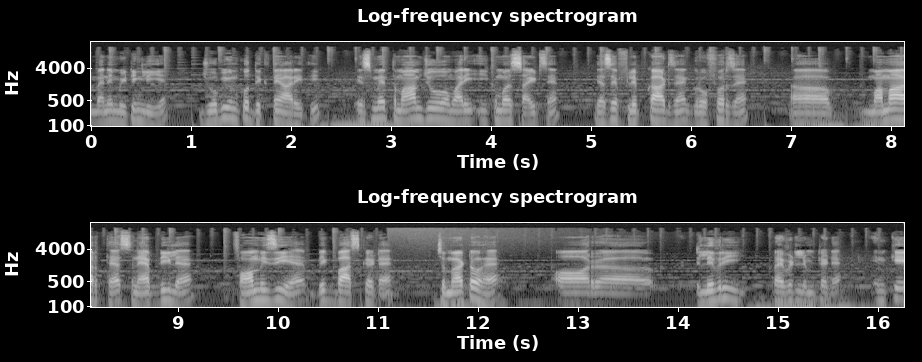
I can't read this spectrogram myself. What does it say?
मैंने मीटिंग ली है, जो भी उनको दिक्कतें आ रही थी, इसमें तमाम जो हमारी ई कॉमर्स साइट्स हैं, जैसे फ्लिपकार्ट्स हैं ग्रोफर्स हैं मामा अर्थ है स्नैपडील है फॉर्म इजी है बिग बास्केट है जोमेटो है और डिलीवरी प्राइवेट लिमिटेड है। इनके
